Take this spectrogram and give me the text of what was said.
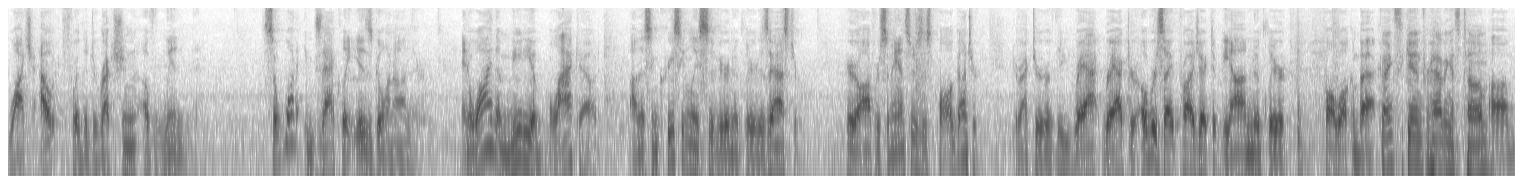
Watch out for the direction of wind. So what exactly is going on there? And why the media blackout on this increasingly severe nuclear disaster? Here to offer some answers is Paul Gunter, director of the Reactor Oversight Project at Beyond Nuclear. Paul, welcome back. Thanks again for having us, Tom. Um,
